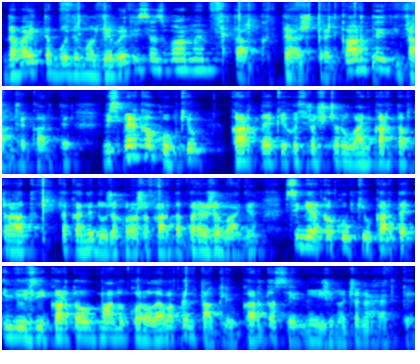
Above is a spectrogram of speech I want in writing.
Давайте будемо дивитися з вами. Так, теж три карти, і там три карти. Вісьмірка кубків, карта якихось розчарувань, карта втрат, така не дуже хороша карта переживання. Сімірка кубків, карта ілюзій, карта обману, королева пентаклів, карта сильної жіночої енергетики.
